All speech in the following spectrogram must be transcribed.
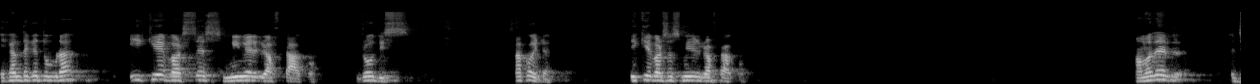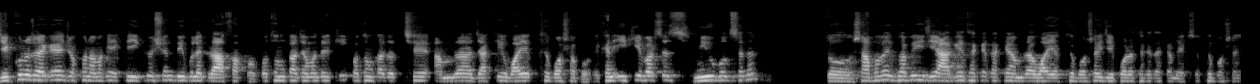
এখান থেকে তোমরা ইকে ভার্সেস মিউ এর গ্রাফটা আঁকো। ড্র দিস আঁকো এটা। ইকে ভার্সেস মিউ এর গ্রাফটা আঁকো। আমাদের যে কোনো জায়গায় যখন আমাকে একটা ইকুয়েশন দিয়ে বলে গ্রাফ আঁকো, প্রথম কাজ আমাদের কি? প্রথম কাজ হচ্ছে আমরা যাকে ওয়াই অক্ষে বসাবো। এখানে ইকে ভার্সেস মিউ বলছে না? তো স্বাভাবিকভাবেই যে আগে থাকে তাকে আমরা ওয়াই অক্ষে বসাই, যে পরে থাকে তাকে আমরা এক্স অক্ষে বসাই।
